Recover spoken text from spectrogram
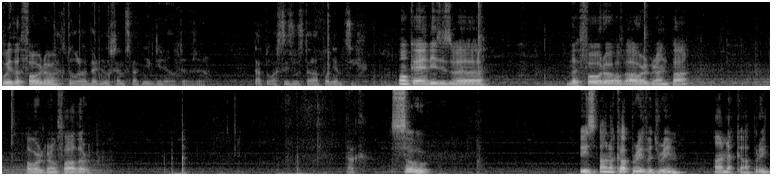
with the photo. Tak tuhle bednu jsem snad nikdy neotevřel. Ta tu asi zůstala po Němcích. Okay, and this is the the photo of our grandpa, our grandfather. So, is Anna Capri the dream? Anna Capri?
